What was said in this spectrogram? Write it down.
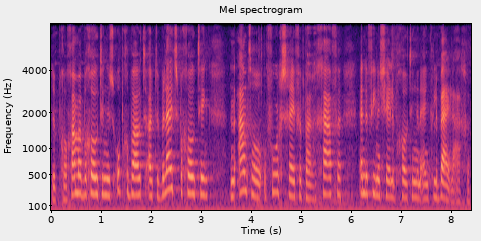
De programmabegroting is opgebouwd uit de beleidsbegroting, een aantal voorgeschreven paragrafen en de financiële begroting en enkele bijlagen.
